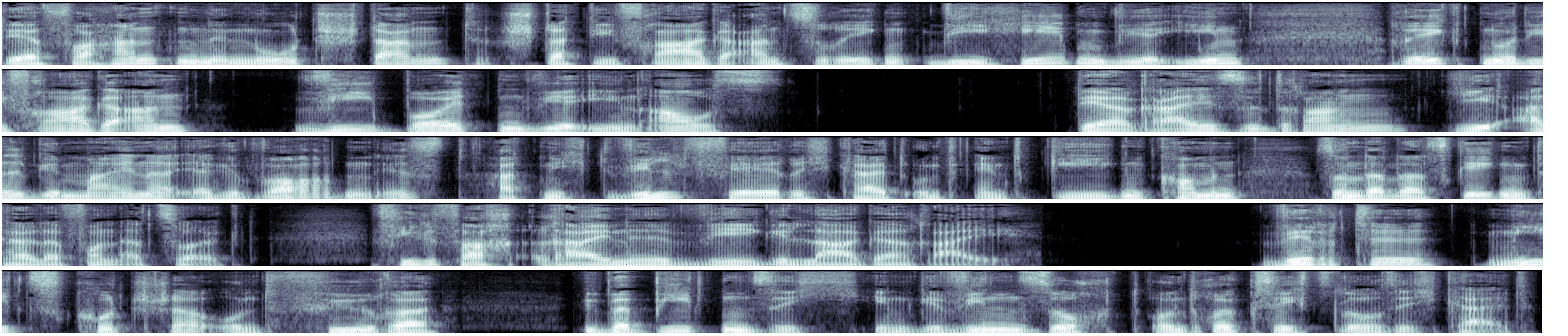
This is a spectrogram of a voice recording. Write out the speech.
Der vorhandene Notstand, statt die Frage anzuregen, wie heben wir ihn, regt nur die Frage an, wie beuten wir ihn aus? Der Reisedrang, je allgemeiner er geworden ist, hat nicht Willfährigkeit und Entgegenkommen, sondern das Gegenteil davon erzeugt vielfach reine Wegelagerei. Wirte, Mietskutscher und Führer überbieten sich in Gewinnsucht und Rücksichtslosigkeit,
